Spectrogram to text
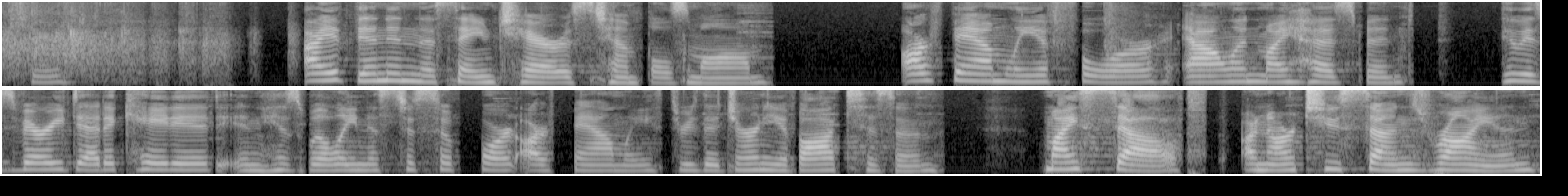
Thank you. I have been in the same chair as Temple's mom. Our family of four, Alan, my husband, who is very dedicated in his willingness to support our family through the journey of autism, myself, and our two sons, Ryan,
